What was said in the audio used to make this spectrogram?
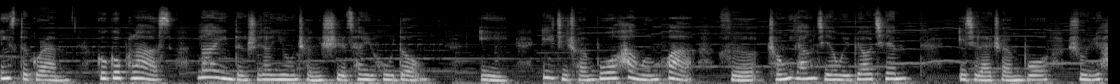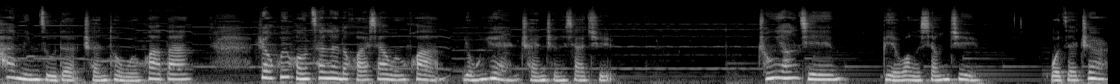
Instagram、Google Plus、Line 等社交应用程式参与互动，以一起传播汉文化和重阳节为标签，一起来传播属于汉民族的传统文化吧。让辉煌灿烂的华夏文化永远传承下去。重阳节，别忘了相聚，我在这儿，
